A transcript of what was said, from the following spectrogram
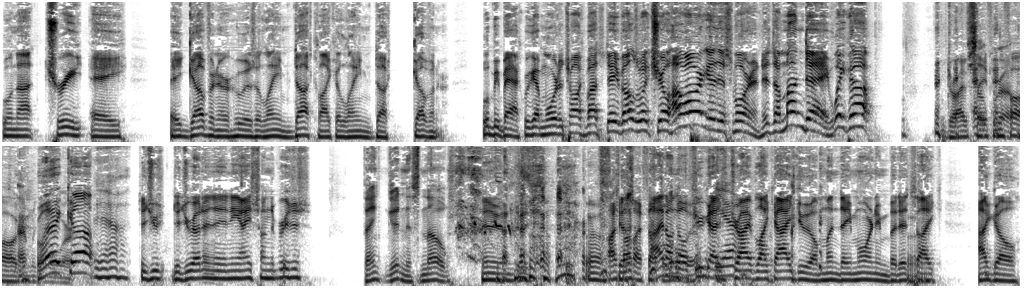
will not treat a a governor who is a lame duck like a lame duck governor. We'll be back. We got more to talk about. It's Dave Elswick Show. How are you this morning? It's a Monday. Wake up. Drive safe in Time fog. to Wake up. Yeah. Did you did you run into any ice on the bridges? Thank goodness, no. I thought I felt. I a don't little know if you guys Yeah. drive like I do on Monday morning, but it's uh-huh. like I go,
